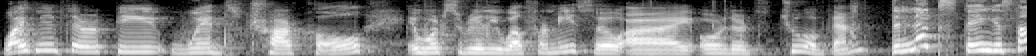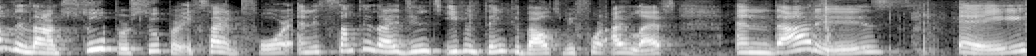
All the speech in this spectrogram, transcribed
whitening therapy with charcoal. It works really well for me, so I ordered two of them. The next thing is something that I'm super, super excited for, and it's something that I didn't even think about before I left, and that is a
